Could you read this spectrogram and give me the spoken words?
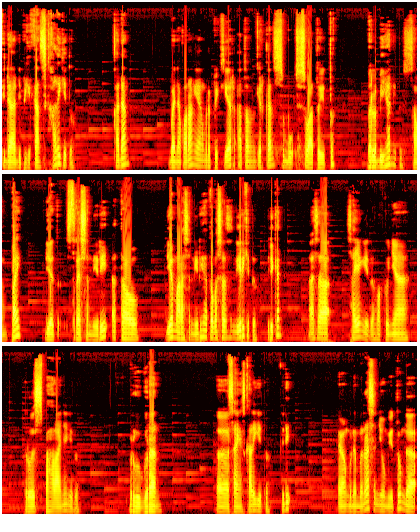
tidak dipikirkan sekali gitu. Kadang banyak orang yang berpikir atau memikirkan sesuatu itu berlebihan itu sampai dia stres sendiri atau dia marah sendiri atau kesal sendiri gitu. Jadi kan asa sayang gitu waktunya terus pahalanya gitu berguguran uh, sayang sekali gitu. Jadi emang benar-benar senyum itu nggak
